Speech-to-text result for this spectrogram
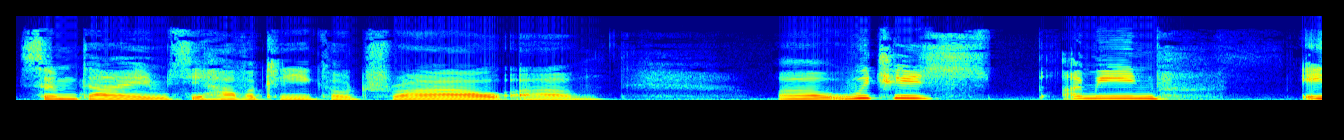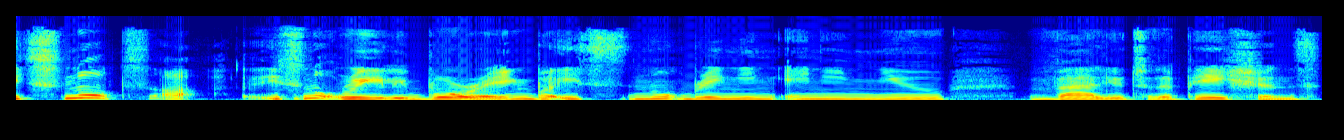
Sometimes you have a clinical trial, um, uh, which is, I mean, it's not, uh, it's not really boring, but it's not bringing any new value to the patients.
